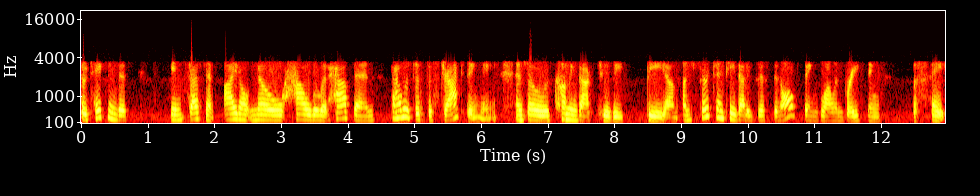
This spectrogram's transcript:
So taking this incessant, I don't know how will it happen, that was just distracting me. And so it was coming back to the, the um, uncertainty that exists in all things while embracing the faith.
